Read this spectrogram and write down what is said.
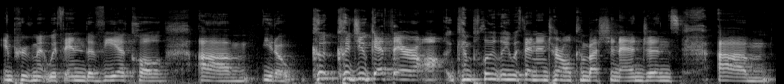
improvement within the vehicle, um, you know, could could you get there uh, completely within internal combustion engines? Um,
